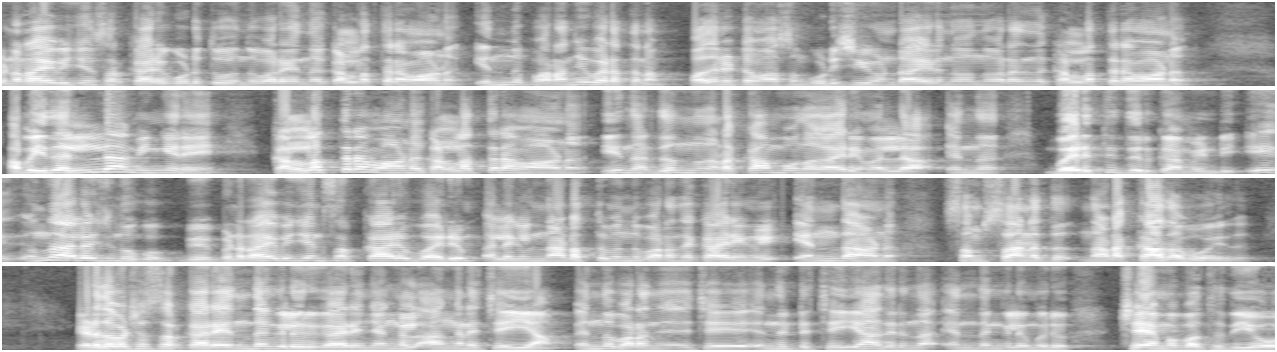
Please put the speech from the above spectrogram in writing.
പിണറായി വിജയൻ സർക്കാർ കൊടുത്തു എന്ന് പറയുന്നത് കള്ളത്തരമാണ് എന്ന് പറഞ്ഞു വരത്തണം പതിനെട്ട് മാസം കുടിശ്ശിക ഉണ്ടായിരുന്നു എന്ന് പറയുന്നത് കള്ളത്തരമാണ്. അപ്പോൾ ഇതെല്ലാം ഇങ്ങനെ കള്ളത്തരമാണ് കള്ളത്തരമാണ് ഈ ഇതൊന്നും നടക്കാൻ പോകുന്ന കാര്യമല്ല എന്ന് വരുത്തി തീർക്കാൻ വേണ്ടി. ഈ ഒന്ന് ആലോചിച്ച് നോക്കൂ. പിണറായി വിജയൻ സർക്കാർ വരും അല്ലെങ്കിൽ നടത്തുമെന്ന് പറഞ്ഞ കാര്യങ്ങൾ എന്താണ് സംസ്ഥാനത്ത് നടക്കാതെ പോയത്? ഇടതുപക്ഷ സർക്കാർ എന്തെങ്കിലും ഒരു കാര്യം ഞങ്ങൾ അങ്ങനെ ചെയ്യാം എന്ന് പറഞ്ഞ് എന്നിട്ട് ചെയ്യാതിരുന്ന എന്തെങ്കിലും ഒരു ക്ഷേമ പദ്ധതിയോ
